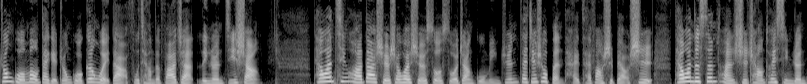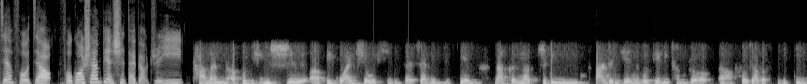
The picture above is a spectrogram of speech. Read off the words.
中国梦带给中国更伟大、富强的发展，令人激赏。”台湾清华大学社会学所所长古明君在接受本台采访时表示，台湾的僧团时常推行人间佛教，佛光山便是代表之一。他们呃不仅是呃闭关修行在山林之间，那更要致力于把人间能够建立成个呃佛教的福地。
